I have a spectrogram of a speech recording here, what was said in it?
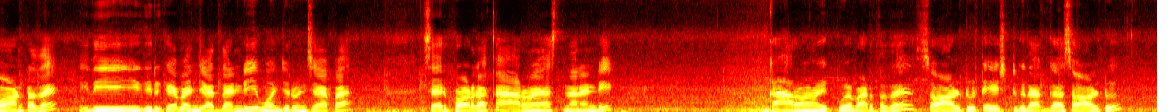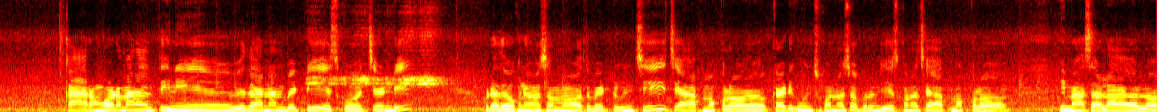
బాగుంటుంది. ఇది ఇగురికే పనిచేద్దండి వంజరం చేప. సరిపడగా కారం వేస్తున్నానండి. కారం ఎక్కువే పడుతుంది. సాల్ట్ టేస్ట్కి తగ్గ సాల్ట్ కారం కూడా మనం తినే విధానాన్ని పెట్టి వేసుకోవచ్చండి. ఇప్పుడు అది ఒక నిమిషం మూత పెట్టి ఉంచి చేప ముక్కలు కడిగి ఉంచుకున్న శుభ్రం చేసుకున్న చేప ముక్కలు ఈ మసాలాలో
